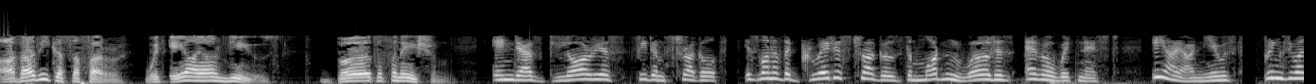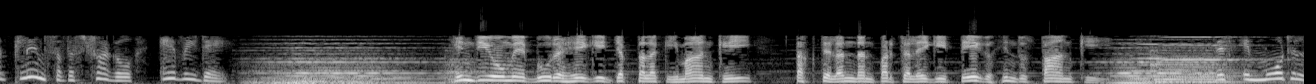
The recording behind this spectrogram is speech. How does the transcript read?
Azadi Ka Safar with AIR News, Birth of a Nation. India's glorious freedom struggle is one of the greatest struggles the modern world has ever witnessed. AIR News brings you a glimpse of the struggle every day. हिंदियों में बू रहेगी जब तलक ईमान की तख्ते लंदन पर चलेगी तेग हिंदुस्तान की This immortal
